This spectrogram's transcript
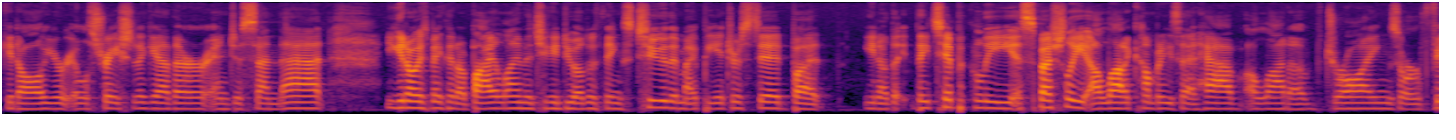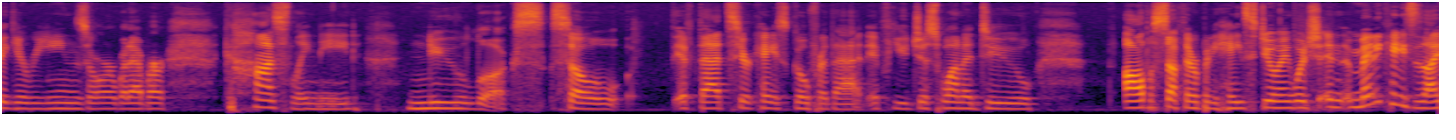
get all your illustration together and just send that. You can always make that a byline that you can do other things too that might be interested, but you know they, they typically especially a lot of companies that have a lot of drawings or figurines or whatever constantly need new looks so if that's your case go for that if you just want to do all the stuff that everybody hates doing which in many cases i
